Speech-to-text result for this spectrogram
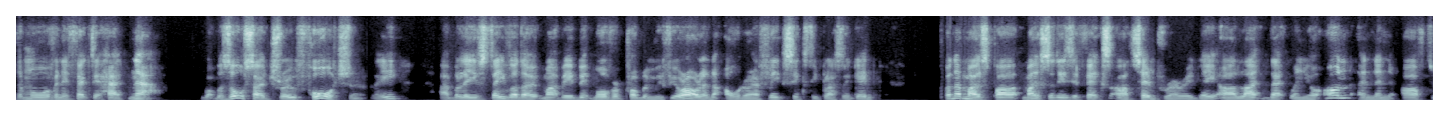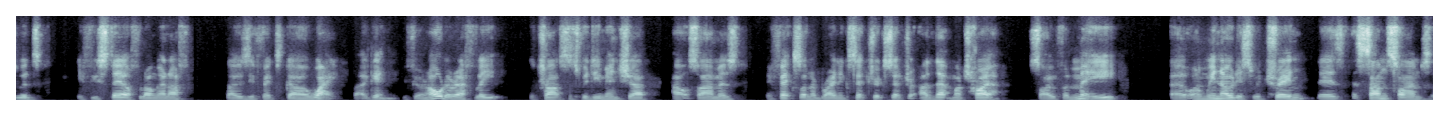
the more of an effect it had. Now, what was also true, fortunately, I believe, Steve, although it might be a bit more of a problem if you are an older athlete, 60 plus again, for the most part, most of these effects are temporary. They are like that when you're on, and then afterwards, if you stay off long enough, those effects go away. But again, if you're an older athlete, the chances for dementia, Alzheimer's, effects on the brain, etc., etc., are that much higher. So for me, uh, and we know this with tren, there's sometimes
